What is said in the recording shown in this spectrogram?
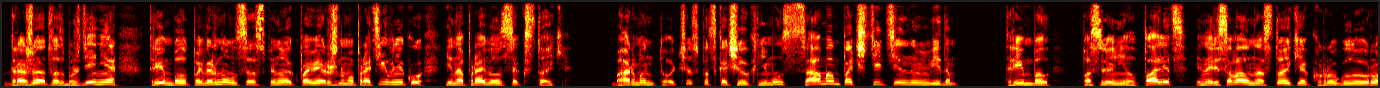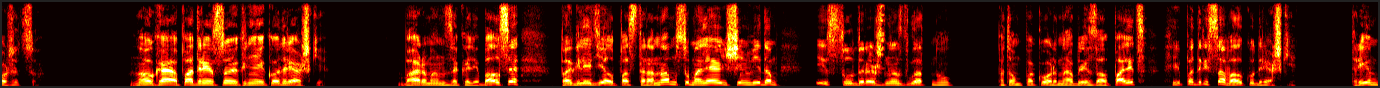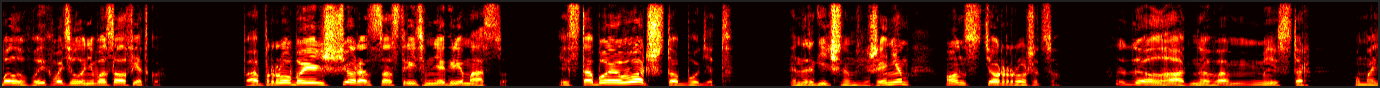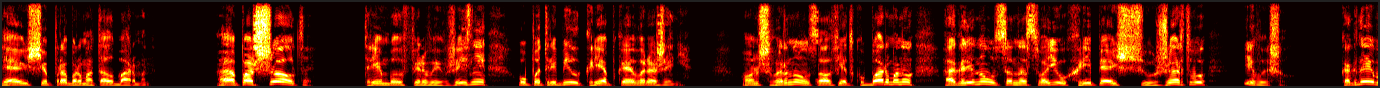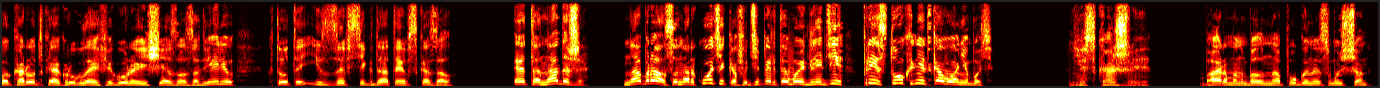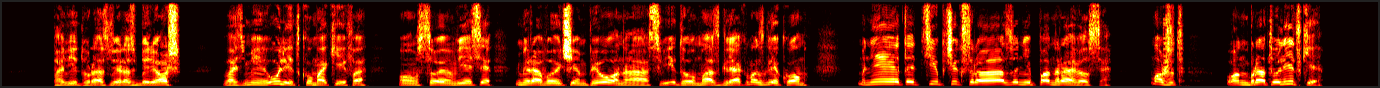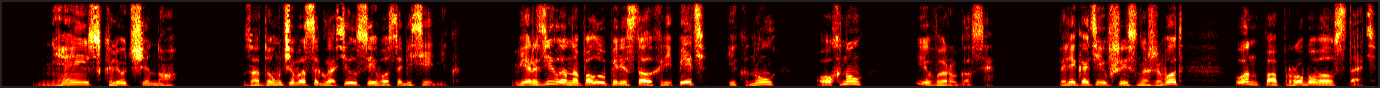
Дрожа от возбуждения, Тримбл повернулся спиной к поверженному противнику и направился к стойке. Бармен тотчас подскочил к нему с самым почтительным видом. Тримбл послюнил палец и нарисовал на стойке круглую рожицу. «Ну-ка, подрисуй к ней кудряшки!» Бармен заколебался, поглядел по сторонам с умоляющим видом и судорожно сглотнул потом покорно облизал палец и подрисовал кудряшки. Тримбл выхватил у него салфетку. «Попробуй еще раз сострить мне гримассу, и с тобой вот что будет». Энергичным движением он стер рожицу. «Да ладно вам, мистер», — умоляюще пробормотал бармен. «А пошел ты!» Тримбл впервые в жизни употребил крепкое выражение. Он швырнул салфетку бармену, оглянулся на свою хрипящую жертву и вышел. Когда его короткая круглая фигура исчезла за дверью, кто-то из завсегдатаев сказал. «Это надо же! Набрался наркотиков, и теперь того и гляди, пристукнет кого-нибудь!» «Не скажи». Бармен был напуган и смущен. «По виду разве разберешь? Возьми улитку Макифа. Он в своем весе мировой чемпион, а с виду мозгляк мозгляком. Мне этот типчик сразу не понравился. Может, он брат улитки?» «Не исключено», — задумчиво согласился его собеседник. Верзила на полу перестал хрипеть, икнул, охнул и выругался. Перекатившись на живот, он попробовал встать.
